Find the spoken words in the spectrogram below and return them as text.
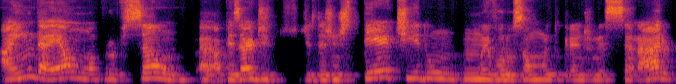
ainda é uma profissão, apesar de, de, de a gente ter tido um, uma evolução muito grande nesse cenário,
